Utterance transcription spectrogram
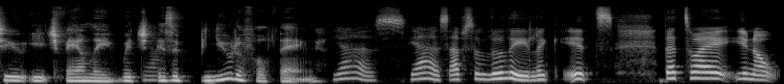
To each family, which yeah. is a beautiful thing. Yes, yes, absolutely. Like it's that's why, you know,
